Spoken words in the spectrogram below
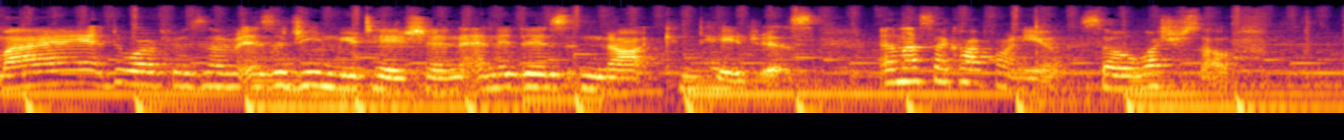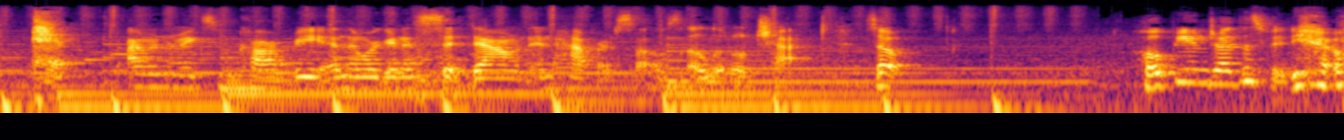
My dwarfism is a gene mutation and it is not contagious. Unless I cough on you, so watch yourself. I'm gonna make some coffee and then we're gonna sit down and have ourselves a little chat. So, hope you enjoyed this video.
